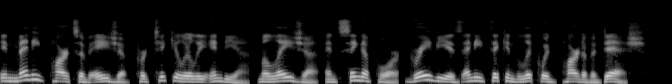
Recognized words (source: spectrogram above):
In many parts of Asia, particularly India, Malaysia, and Singapore, gravy is any thickened liquid part of a dish.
